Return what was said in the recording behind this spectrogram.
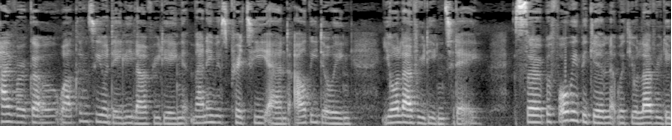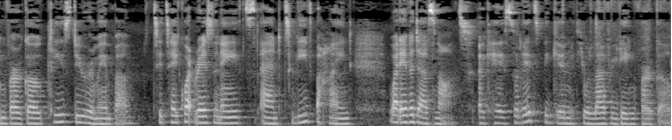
Hi Virgo, welcome to your daily love reading. My name is Pretty and I'll be doing your love reading today. So before we begin with your love reading Virgo, please do remember to take what resonates and to leave behind whatever does not. Okay, so let's begin with your love reading Virgo.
